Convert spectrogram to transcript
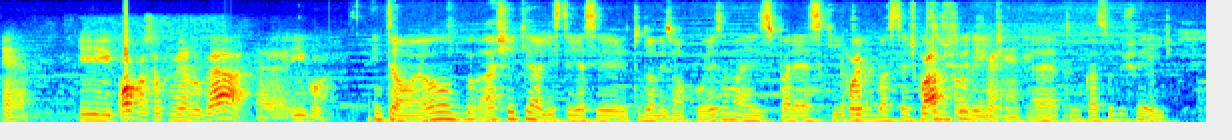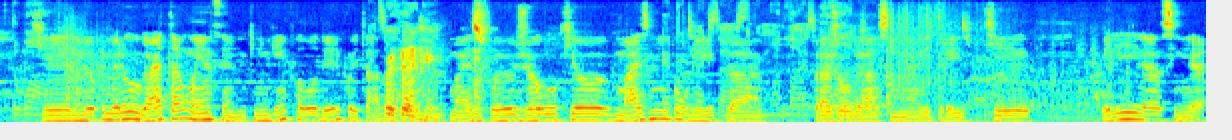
É. E qual que é o seu primeiro lugar, é, Igor? Então, eu achei que a lista ia ser tudo a mesma coisa, mas parece que Foi teve bastante coisa diferente. diferente. né? É, teve quase tudo diferente. Porque no meu primeiro lugar tá o Anthem, que ninguém falou dele, coitado. Coitadinho. Mas foi o jogo que eu mais me empolguei pra, pra jogar assim na E3, porque ele, assim, é-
